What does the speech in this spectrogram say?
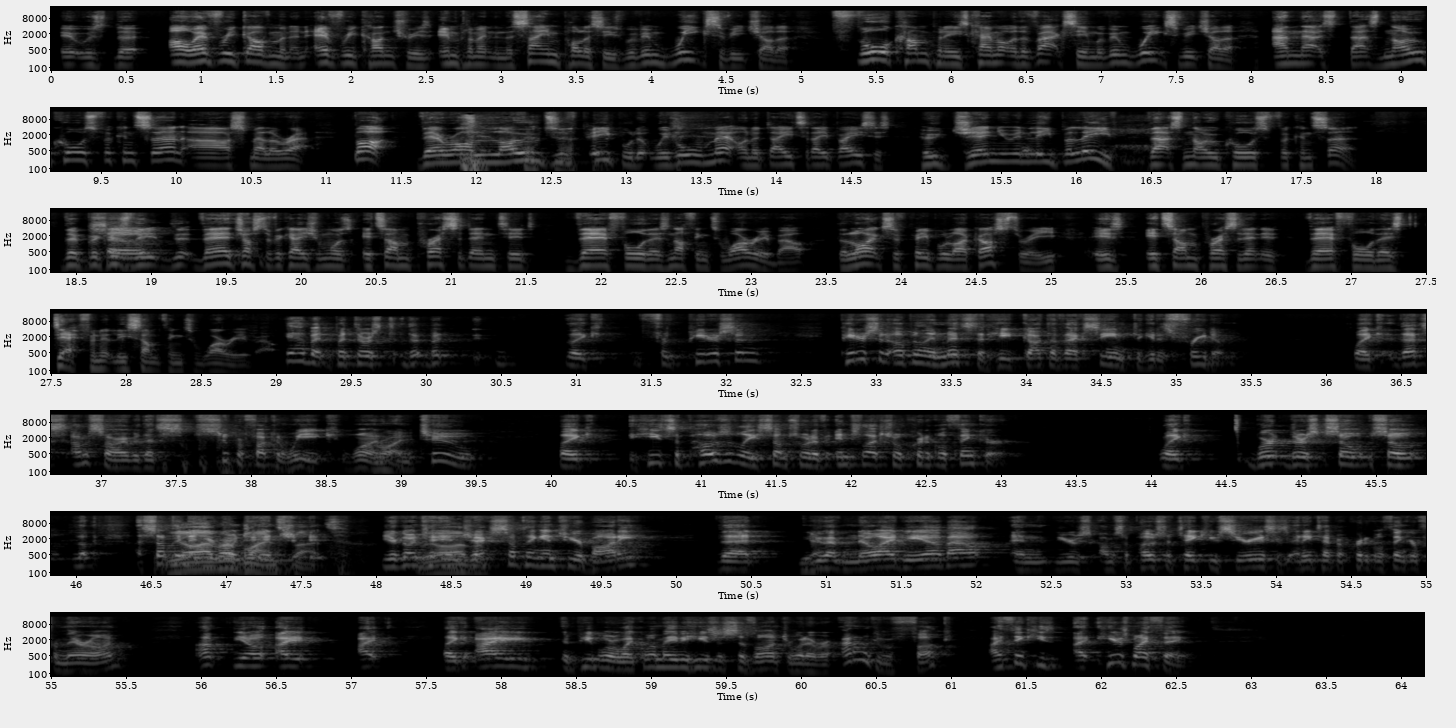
it was that oh every government and every country is implementing the same policies within weeks of each other. Four companies came up with a vaccine within weeks of each other and that's that's no cause for concern? Ah smell a rat. But there are loads of people that we've all met on a day-to-day basis who genuinely believe that's no cause for concern the, because so, the, the, their justification was it's unprecedented, therefore there's nothing to worry about. The likes of people like us three is it's unprecedented, therefore there's definitely something to worry about. Yeah, but but there's but like for Peterson, Peterson openly admits that he got the vaccine to get his freedom. Like that's I'm sorry, but that's super fucking weak. One right. and two, like he's supposedly some sort of intellectual critical thinker. Like we're there's so so something that you're going to inject, you're going we to inject something into your body that yeah. you have no idea about, and you're I'm supposed to take you serious as any type of critical thinker from there on. Um, you know, I I like I and people are like, well, maybe he's a savant or whatever. I don't give a fuck. I think he's. I, here's my thing.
